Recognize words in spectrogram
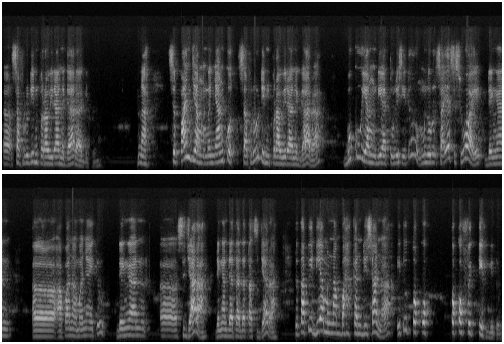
eh, Safrudin Prawira Negara gitu. Nah, sepanjang menyangkut Safrudin Prawira Negara, buku yang dia tulis itu menurut saya sesuai dengan eh, apa namanya itu dengan eh, sejarah, dengan data-data sejarah. Tetapi dia menambahkan di sana itu tokoh tokoh fiktif gitu.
